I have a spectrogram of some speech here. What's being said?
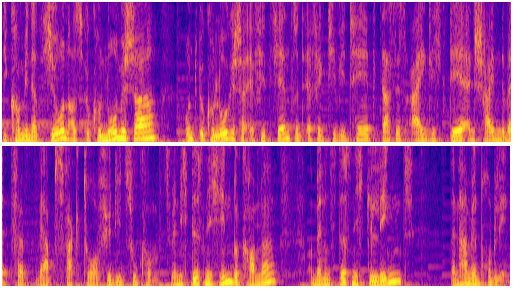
die Kombination aus ökonomischer und ökologischer Effizienz und Effektivität, das ist eigentlich der entscheidende Wettbewerbsfaktor für die Zukunft. Wenn ich das nicht hinbekomme und wenn uns das nicht gelingt, dann haben wir ein Problem.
